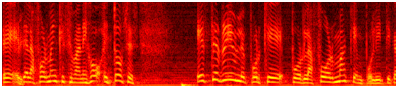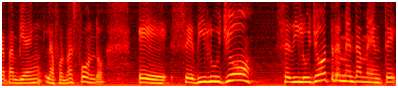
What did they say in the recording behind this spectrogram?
eh, de la forma en que se manejó. Entonces, es terrible porque por la forma, que en política también la forma es fondo, eh, se diluyó, se diluyó tremendamente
